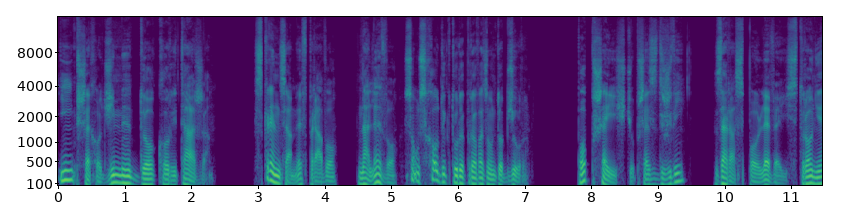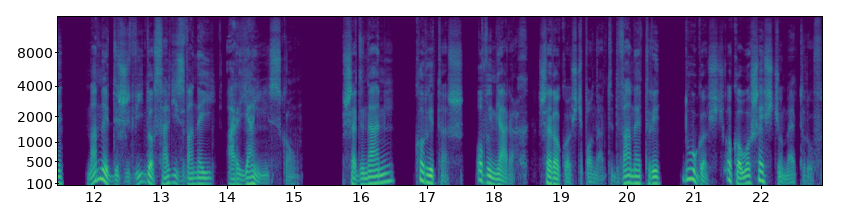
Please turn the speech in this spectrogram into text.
i przechodzimy do korytarza. Skręcamy w prawo, na lewo są schody, które prowadzą do biur. Po przejściu przez drzwi, zaraz po lewej stronie, mamy drzwi do sali zwanej ariańską. Przed nami korytarz o wymiarach szerokość ponad 2 metry, długość około 6 metrów,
